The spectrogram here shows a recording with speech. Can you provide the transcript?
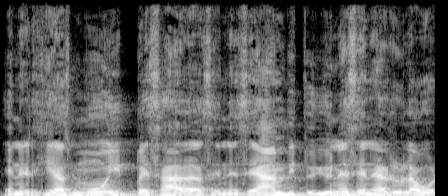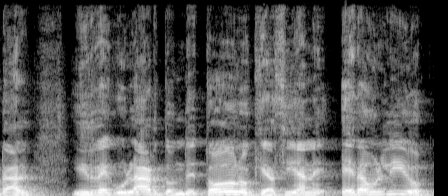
energías muy pesadas en ese ámbito. Y un escenario laboral irregular donde todo lo que hacían era un lío.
